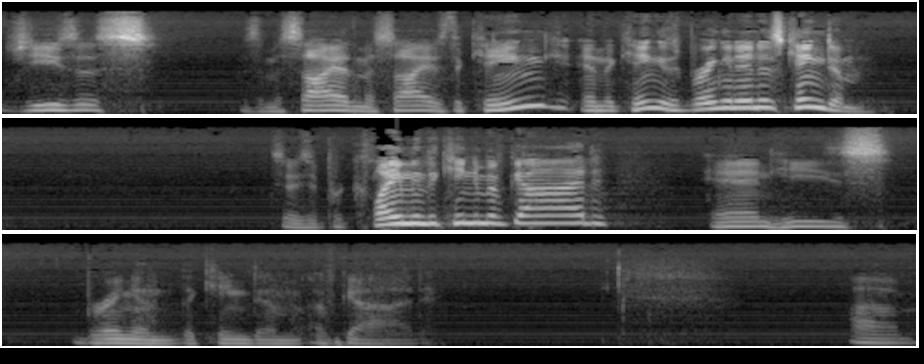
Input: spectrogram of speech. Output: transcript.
Jesus is the Messiah, the Messiah is the king, and the king is bringing in his kingdom. So he's proclaiming the kingdom of God, and he's bringing the kingdom of God. Um,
